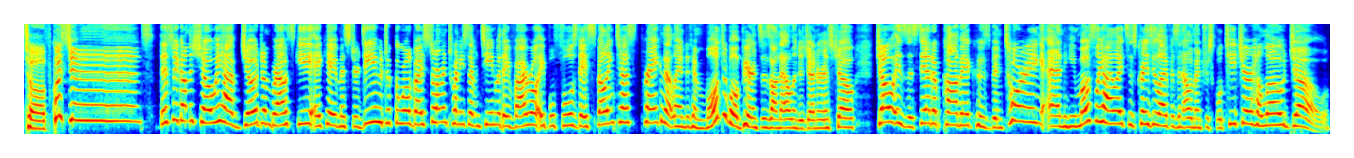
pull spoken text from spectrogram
Tough questions. This week on the show, we have Joe Dombrowski, aka Mr. D, who took the world by storm in 2017 with a viral April Fool's Day spelling test prank that landed him multiple appearances on the Ellen DeGeneres show. Joe is a stand up comic who's been touring, and he mostly highlights his crazy life as an elementary school teacher. Hello, Joe.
